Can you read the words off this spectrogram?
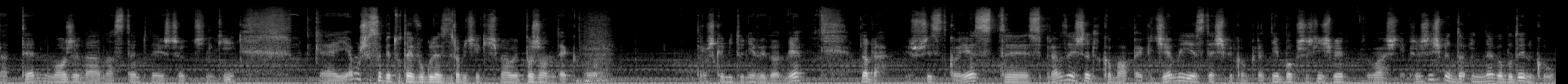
na ten, może na następne jeszcze odcinki. E, Ja muszę sobie tutaj w ogóle zrobić jakiś mały porządek, bo troszkę mi tu niewygodnie. Dobra, już wszystko jest. E, Sprawdzę jeszcze tylko mapę, gdzie my jesteśmy konkretnie, bo przeszliśmy, właśnie, przeszliśmy do innego budynku,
